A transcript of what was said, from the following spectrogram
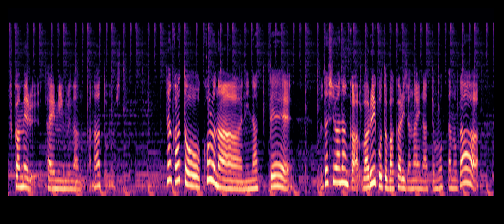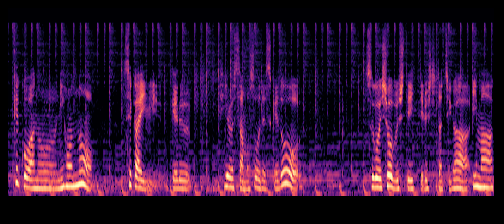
深めるタイミングなのかなと思いましたなんかあとコロナになって私はなんか悪いことばかりじゃないなって思ったのが結構あの日本の世界におけるヒロシさんもそうですけどすごい勝負していってる人たちが今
